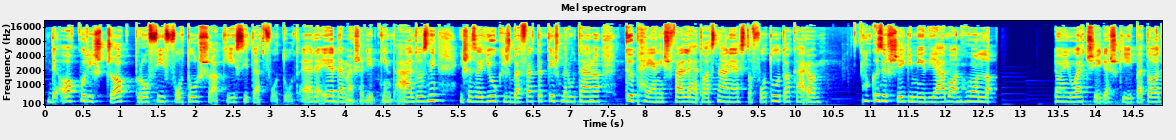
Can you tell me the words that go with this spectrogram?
de akkor is csak profi fotóssal készített fotót. Erre érdemes egyébként áldozni, és ez egy jó kis befektetés, mert utána több helyen is fel lehet használni ezt a fotót, akár a közösségi médiában, honlap nagyon jó egységes képet ad.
